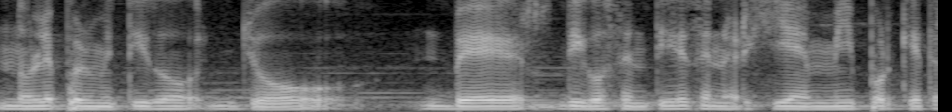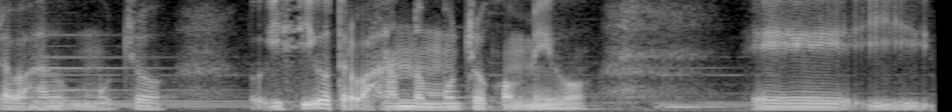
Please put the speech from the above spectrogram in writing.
no le he permitido yo ver, digo, sentir esa energía en mí porque he trabajado mucho y sigo trabajando mucho conmigo eh, y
